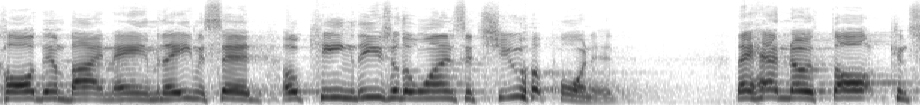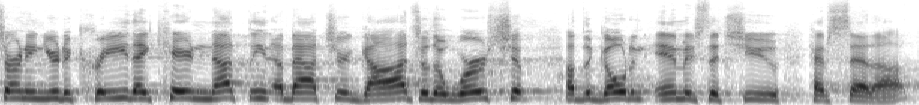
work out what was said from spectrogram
called them by name. They even said, O king, these are the ones that you appointed. They have no thought concerning your decree. They care nothing about your gods or the worship of the golden image that you have set up.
